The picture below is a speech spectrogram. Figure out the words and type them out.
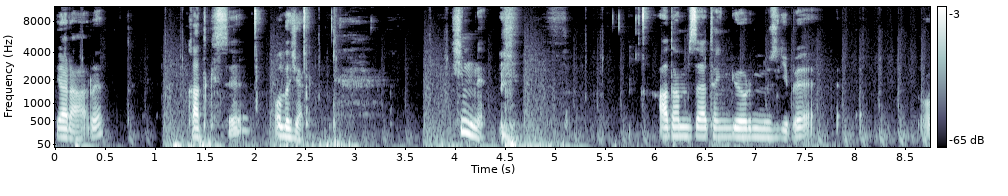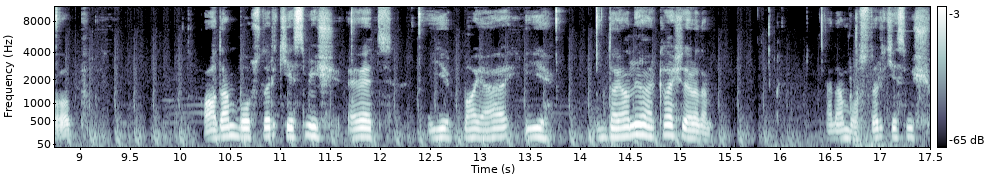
yararı katkısı olacak. Şimdi adam zaten gördüğünüz gibi hop adam bossları kesmiş. Evet iyi bayağı iyi. Dayanıyor arkadaşlar adam. Adam bossları kesmiş.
